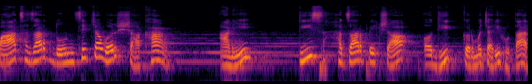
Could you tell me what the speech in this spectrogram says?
पाच हजार दोनशेच्या वर शाखा आणि तीस हजारपेक्षा अधिक कर्मचारी होतात.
